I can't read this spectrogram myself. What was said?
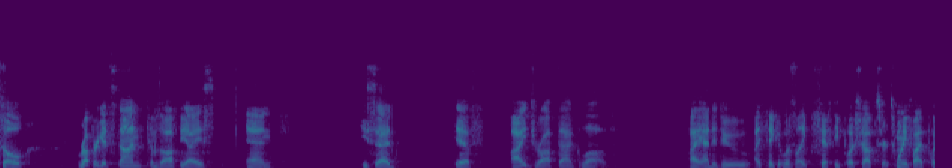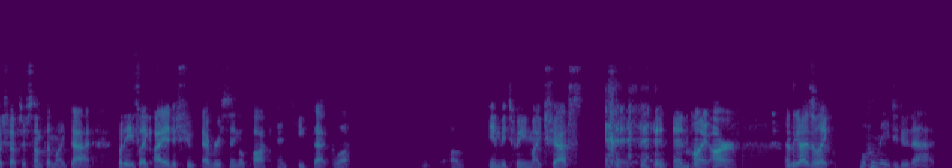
So Rupper gets done, comes off the ice, and he said, if I dropped that glove, I had to do, I think it was like 50 push ups or 25 push ups or something like that. But he's like, I had to shoot every single puck and keep that glove oh, in between my chest and my arm. And the guys are like, Well, who made you do that?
